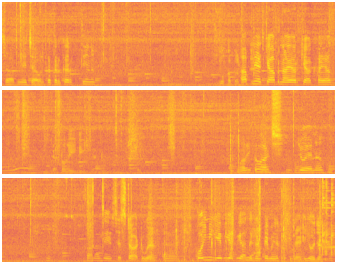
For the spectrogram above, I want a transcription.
साथ में चावल का तड़का रखते हैं ना। आपने आज क्या बनाया और क्या खाया? हमारी तो आज जो है ना खाना देर से स्टार्ट हुआ है। कोई नहीं ये भी अभी आधे घंटे में रेडी हो जाना।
